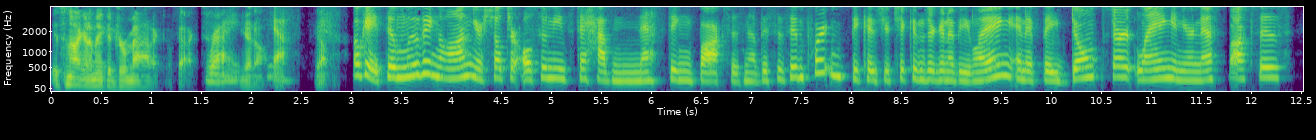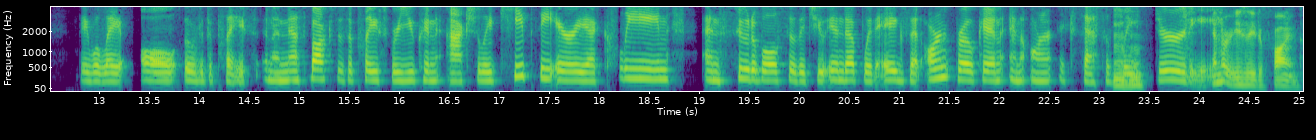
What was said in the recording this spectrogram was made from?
it's not gonna make a dramatic effect. Right. You know. Yeah. Yeah. Okay, so moving on, your shelter also needs to have nesting boxes. Now, this is important because your chickens are going to be laying, and if they don't start laying in your nest boxes, they will lay all over the place. And a nest box is a place where you can actually keep the area clean and suitable so that you end up with eggs that aren't broken and aren't excessively dirty. And they're easy to find.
